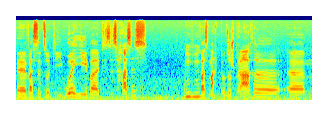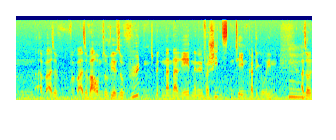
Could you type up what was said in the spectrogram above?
äh, was sind so die Urheber dieses Hasses, Mhm. was macht unsere Sprache, ähm, also, also warum so wir so wütend miteinander reden in den verschiedensten Themenkategorien. Mhm. Also,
